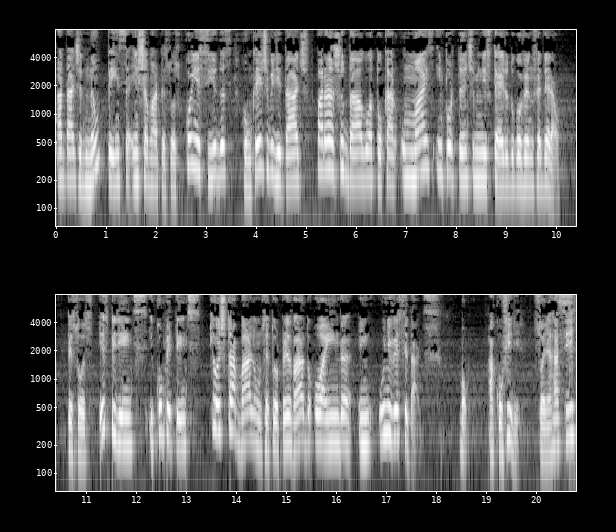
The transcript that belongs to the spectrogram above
Haddad não pensa em chamar pessoas conhecidas, com credibilidade, para ajudá-lo a tocar o mais importante ministério do governo federal. Pessoas experientes e competentes que hoje trabalham no setor privado ou ainda em universidades. Bom, a conferir. Sônia Raci,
